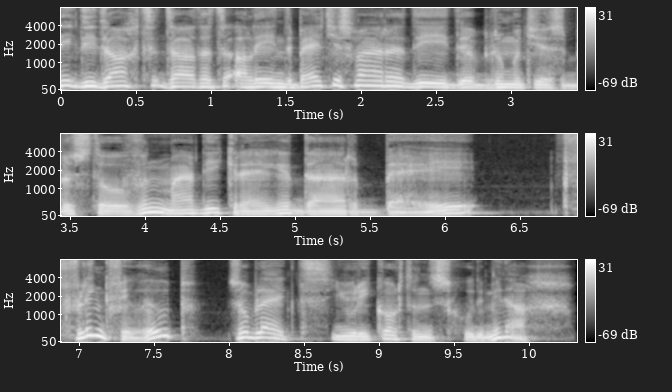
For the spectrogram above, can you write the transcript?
En ik die dacht dat het alleen de bijtjes waren die de bloemetjes bestoven, maar die krijgen daarbij flink veel hulp. Zo blijkt. Jurie Kortens, goedemiddag.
